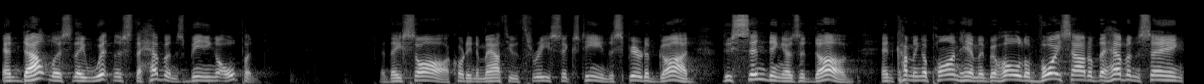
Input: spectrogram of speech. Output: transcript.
And doubtless they witnessed the heavens being opened. And they saw, according to Matthew 3:16, the spirit of God descending as a dove and coming upon him and behold a voice out of the heavens saying,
